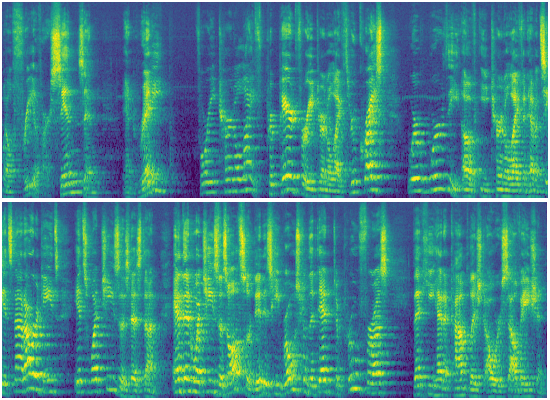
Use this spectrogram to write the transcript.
well, free of our sins and, and ready for eternal life, prepared for eternal life. Through Christ, we're worthy of eternal life in heaven. See, it's not our deeds, it's what Jesus has done. And then what Jesus also did is he rose from the dead to prove for us that he had accomplished our salvation,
